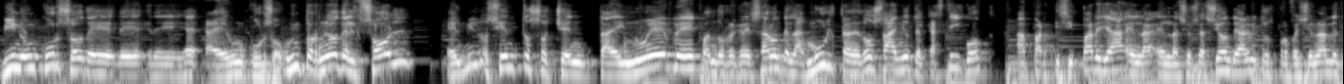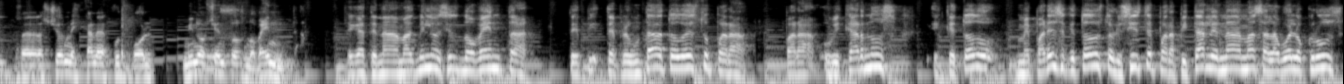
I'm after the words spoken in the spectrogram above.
vino un curso de, de, de un curso, un torneo del sol en 1989, cuando regresaron de la multa de dos años del castigo, a participar ya en la, en la Asociación de Árbitros Profesionales de la Federación Mexicana de Fútbol, 1990. Fíjate nada más, 1990. Te, te preguntaba todo esto para, para ubicarnos que todo, me parece que todo esto lo hiciste para pitarle nada más al abuelo Cruz.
